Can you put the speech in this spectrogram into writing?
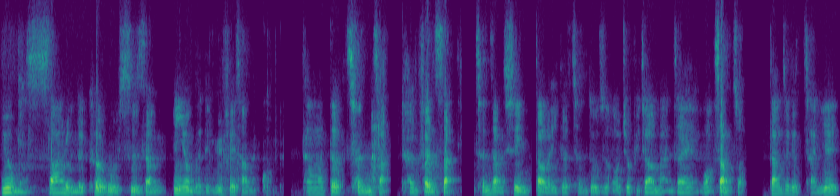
因为我们砂轮的客户事实上应用的领域非常的广，它的成长很分散，成长性到了一个程度之后，就比较难再往上走。当这个产业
